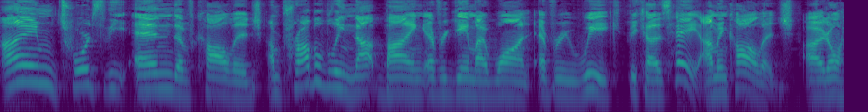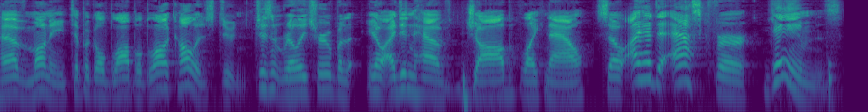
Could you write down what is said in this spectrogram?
I'm towards the end of college, I'm probably not buying every game I want every week because, hey, I'm in college. I don't have money. Typical blah, blah, blah college student. Which isn't really true, but, you know, I didn't have job like now. So I had to ask for games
